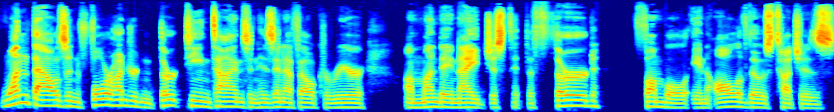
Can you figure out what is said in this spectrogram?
1,413 times in his NFL career on Monday night. Just the third fumble in all of those touches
